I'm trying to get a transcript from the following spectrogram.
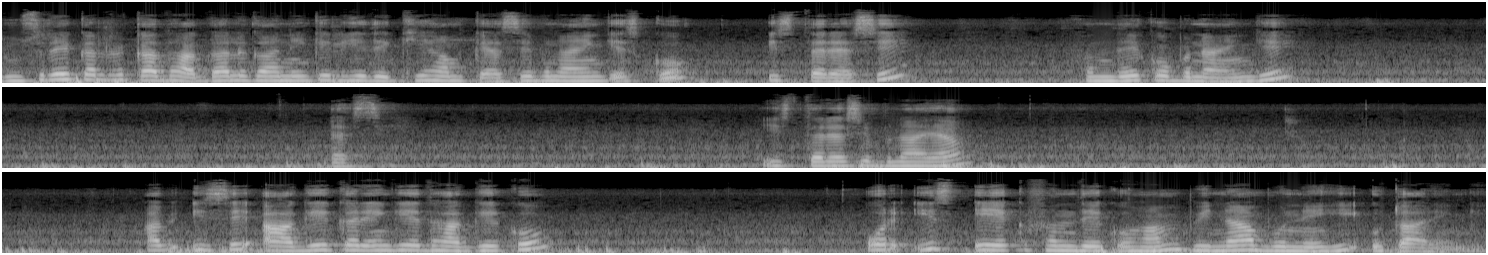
दूसरे कलर का धागा लगाने के लिए देखिए हम कैसे बनाएँगे इसको। इस तरह से फंदे को बनाएँगे। ऐसे। इस तरह से बनाया। अब इसे आगे करेंगे धागे को और इस एक फंदे को हम बिना बुने ही उतारेंगे।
